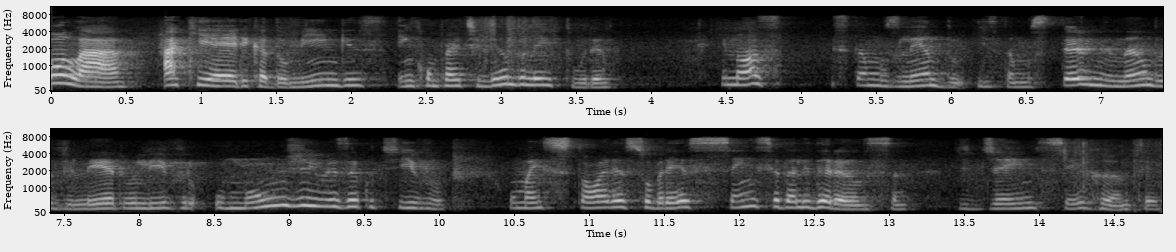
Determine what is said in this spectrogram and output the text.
Olá, aqui é Erika Domingues em Compartilhando Leitura. E nós estamos lendo estamos terminando de ler o livro O Monge e o Executivo, uma história sobre a essência da liderança, de James C. Hunter.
